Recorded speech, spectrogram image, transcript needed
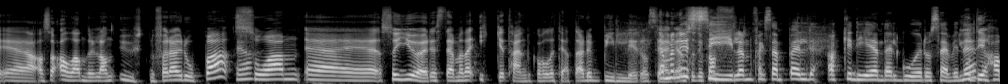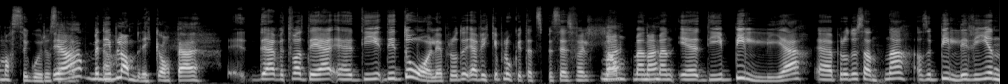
eh, altså alle andre land utenfor Europa, Ja. så, eh, så gjøres det, men det er ikke tegn på kvalitet. Da er det billig Ja, men New Zealand, for eksempel, har ikke de en del gode Jo, de har masse gode roséviner. Ja, men de blander ikke, håper jeg. Det, vet du hva, det, er- de, de dårlige produsentene Jeg vil ikke plukke ut et spesielt Nei, men, men eh, de billige eh, produsentene, altså billig vin,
